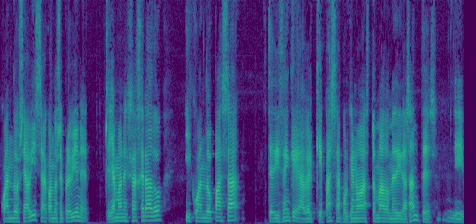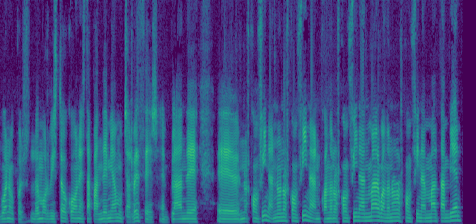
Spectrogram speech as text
cuando se avisa, cuando se previene, te llaman exagerado y cuando pasa te dicen que a ver qué pasa, por qué no has tomado medidas antes. Y bueno, pues lo hemos visto con esta pandemia muchas veces, en plan de eh, nos confinan, no nos confinan, cuando nos confinan mal, cuando no nos confinan mal también.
